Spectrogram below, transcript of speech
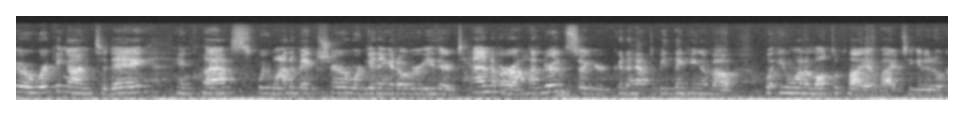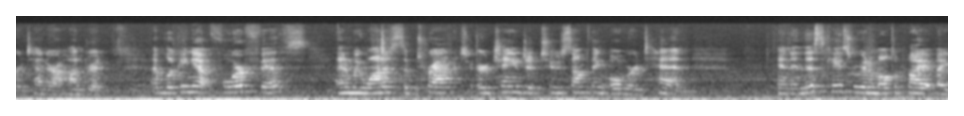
we were working on today in class, we want to make sure we're getting it over either 10 or 100, so you're going to have to be thinking about what you want to multiply it by to get it over 10 or 100. I'm looking at 4 fifths, and we want to subtract or change it to something over 10. And in this case, we're going to multiply it by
